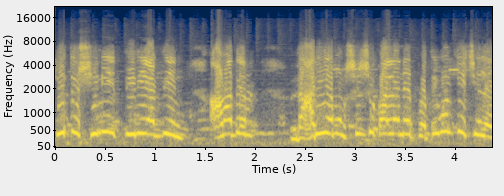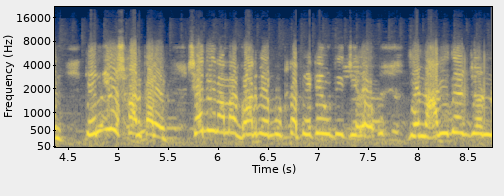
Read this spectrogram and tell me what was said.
কিন্তু তিনি তিনি একদিন আমাদের নারী এবং শিশু কল্যাণের প্রতিমন্ত্রী ছিলেন কেন্দ্রীয় সরকারের। সেদিন আমার গর্বে বুকটা পেটে উঠেছিল যে নারীদের জন্য,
